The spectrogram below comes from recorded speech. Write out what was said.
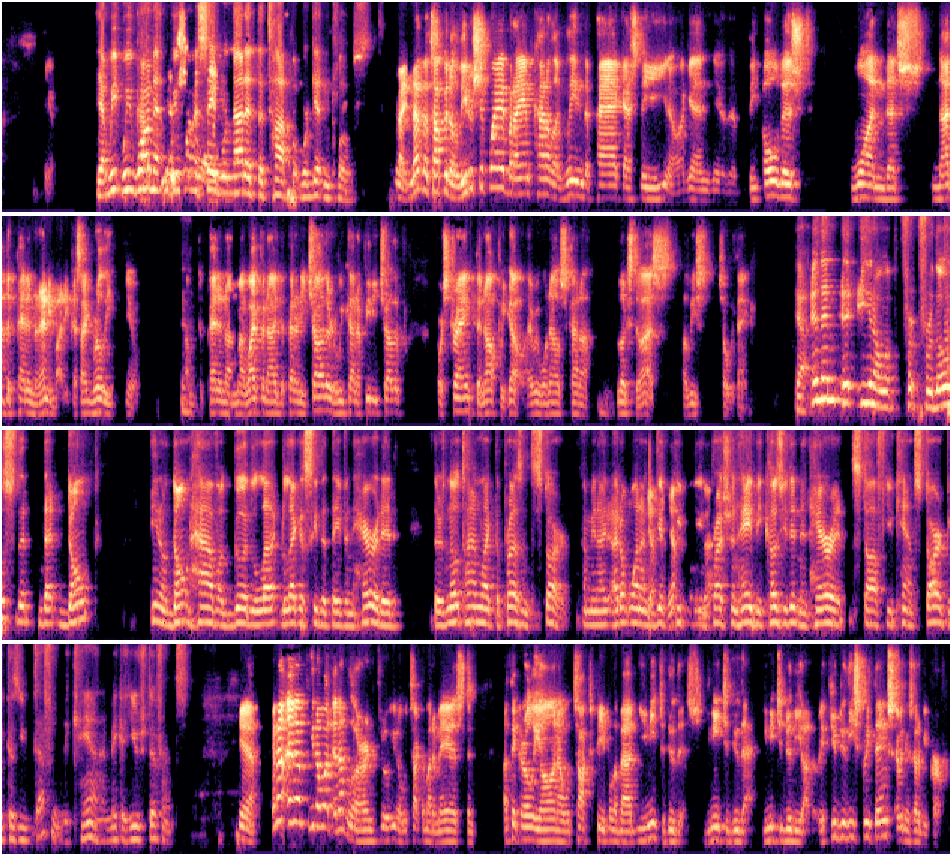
yeah, we, we want to we want to say we're not at the top, but we're getting close. Right, not at the top in a leadership way, but I am kind of like leading the pack as the you know again you know, the, the oldest one that's not dependent on anybody because I really you know yeah. I'm dependent on my wife and I depend on each other, and we kind of feed each other for strength, and off we go. Everyone else kind of looks to us, at least so we think. Yeah, and then eh, you know, for for those that that don't, you know, don't have a good le- legacy that they've inherited, there's no time like the present to start. I mean, I, I don't want to yeah, give yeah, people the impression, hey, because you didn't inherit stuff, you can't start because you definitely can and make a huge difference. Yeah, and I, and I, you know what, and I've learned through, you know, we talked about Emmaus and I think early on, I would talk to people about you need to do this, you need to do that, you need to do the other. If you do these three things, everything's going to be perfect.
